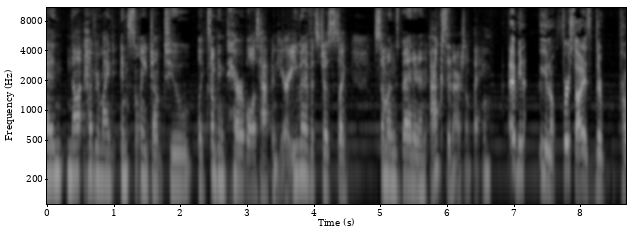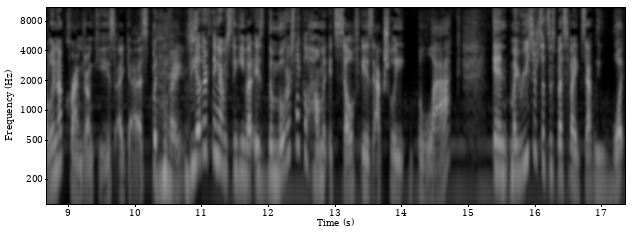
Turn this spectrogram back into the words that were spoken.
and not have your mind instantly jump to like something terrible has happened here, even if it's just like someone's been in an accident or something? I mean, you know, first thought is they're probably not crime junkies, I guess. But right. the other thing I was thinking about is the motorcycle helmet itself is actually black. And my research doesn't specify exactly what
